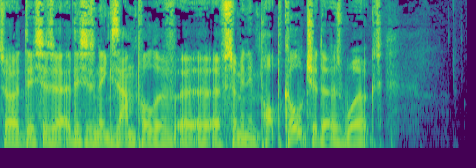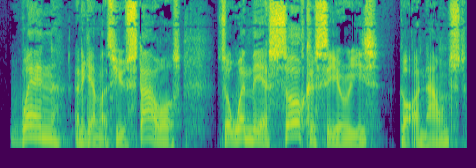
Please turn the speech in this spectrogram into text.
So this is a this is an example of uh, of something in pop culture that has worked. When and again, let's use Star Wars. So when the Ahsoka series got announced,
